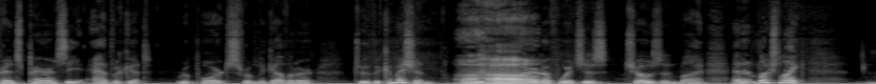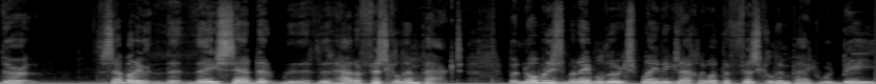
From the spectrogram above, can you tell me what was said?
transparency advocate reports from the governor to the commission, only part of which is chosen by. And it looks like there somebody that they said that that had a fiscal impact, but nobody's been able to explain exactly what the fiscal impact would be.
